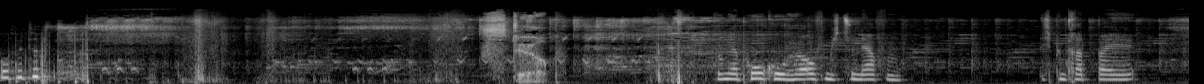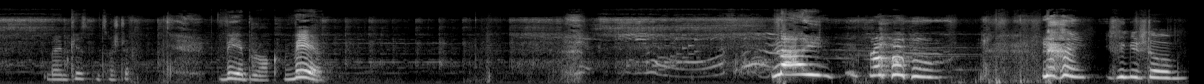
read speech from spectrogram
Oh, bitte. Stirb. Junge Poco, hör auf mich zu nerven. Ich bin gerade bei beim Kisten zerstört. Wehe, Brock. Wehe. Nein! Nein, ich bin gestorben.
